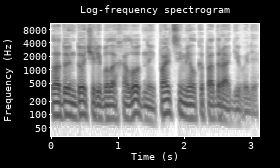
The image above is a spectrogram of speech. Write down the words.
Ладонь дочери была холодной, пальцы мелко подрагивали.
